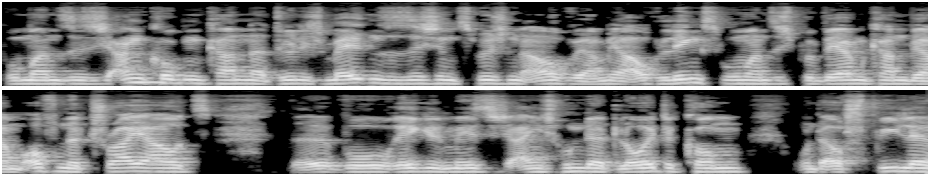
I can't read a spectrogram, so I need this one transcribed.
wo man sie sich angucken kann. Natürlich melden sie sich inzwischen auch. Wir haben ja auch Links, wo man sich bewerben kann. Wir haben offene Tryouts, äh, wo regelmäßig eigentlich 100 Leute kommen und auch Spieler,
